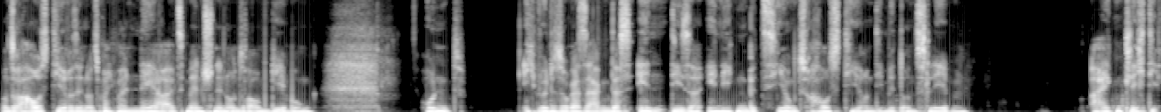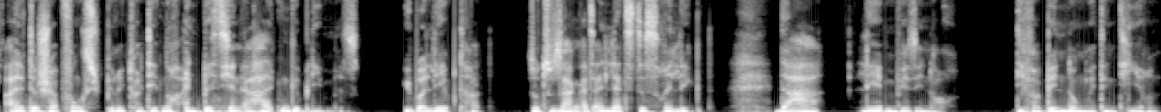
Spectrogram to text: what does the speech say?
Unsere Haustiere sind uns manchmal näher als Menschen in unserer Umgebung. Und ich würde sogar sagen, dass in dieser innigen Beziehung zu Haustieren, die mit uns leben, eigentlich die alte Schöpfungsspiritualität noch ein bisschen erhalten geblieben ist, überlebt hat, sozusagen als ein letztes Relikt. Da leben wir sie noch, die Verbindung mit den Tieren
